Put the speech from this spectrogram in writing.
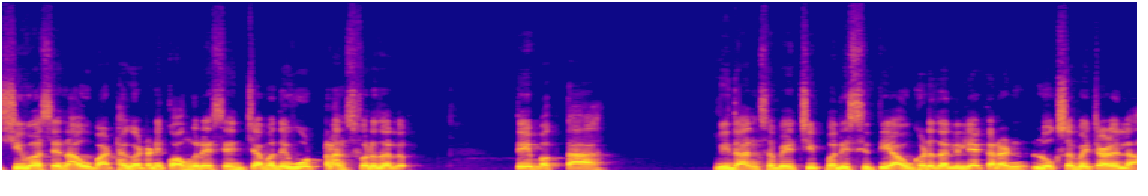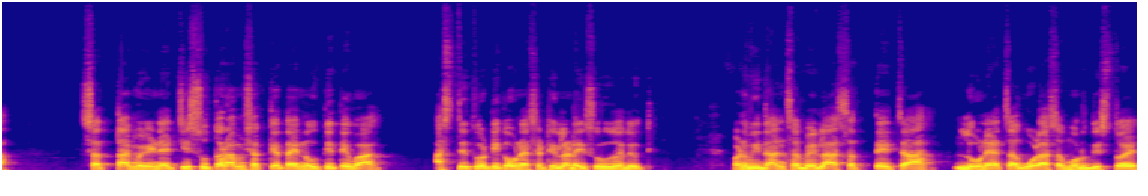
शिवसेना उबाठा गट आणि काँग्रेस यांच्यामध्ये वोट ट्रान्सफर झालं. ते बघता विधानसभेची परिस्थिती अवघड झालेली आहे कारण लोकसभेच्या वेळेला सत्ता मिळण्याची सुतराम शक्यता नव्हती तेव्हा अस्तित्व टिकवण्यासाठी लढाई सुरू झाली होती. पण विधानसभेला सत्तेचा लोण्याचा गोळा समोर दिसतोय.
